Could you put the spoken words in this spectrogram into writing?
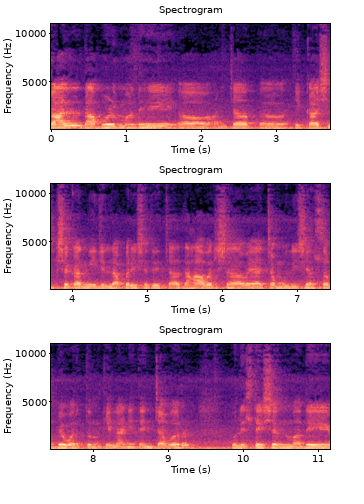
काल दाभोळमध्ये आमच्या एका शिक्षकांनी जिल्हा परिषदेच्या दहा वर्ष वयाच्या मुलीशी असभ्य वर्तन केलं आणि त्यांच्यावर पोलीस स्टेशनमध्ये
